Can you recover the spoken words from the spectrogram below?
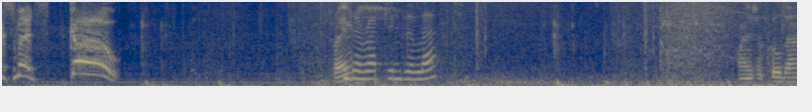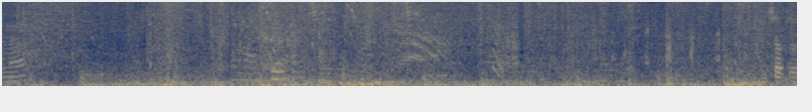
Reinforcements! Go! Frames. Interrupting the left. One is on cooldown now. Behind you. Drop the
